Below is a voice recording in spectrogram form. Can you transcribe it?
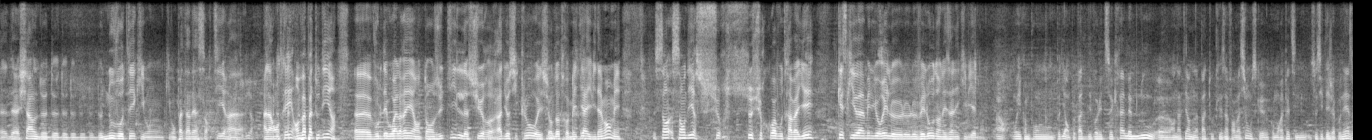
euh, de Charles, de, de, nouveautés qui vont, qui vont pas tarder à sortir à, la rentrée? On ne va pas tout dire. Euh, vous le dévoilerez en temps utile sur Radio Cyclo et sur d'autres médias évidemment, mais sans, sans, dire sur ce sur quoi vous travaillez. Qu'est-ce qui va améliorer le, vélo dans les années qui viennent Alors oui, comme on peut dire, on ne peut pas dévoiler de secrets. Même nous, euh, en interne, on n'a pas toutes les informations parce que, comme on répète, c'est une société japonaise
